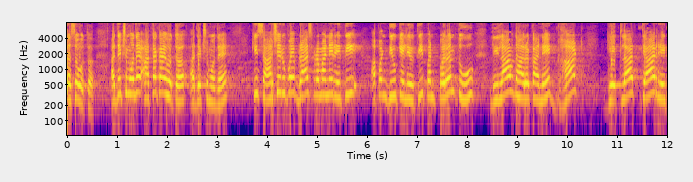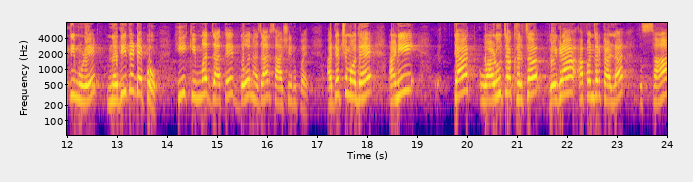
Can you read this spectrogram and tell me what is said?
तसं होतं. अध्यक्ष महोदय आता काय होतं? अध्यक्ष महोदय की सहाशे रुपये ब्रास प्रमाणे रेती आपण देऊ केली होती पण परंतु लिलावधारकाने घाट घेतला त्या रेतीमुळे नदी ते डेपो. ही किंमत जाते दोन हजार सहाशे रुपये. अध्यक्ष महोदय आणि त्यात वाळूचा खर्च वेगळा आपण जर काढला तर सहा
